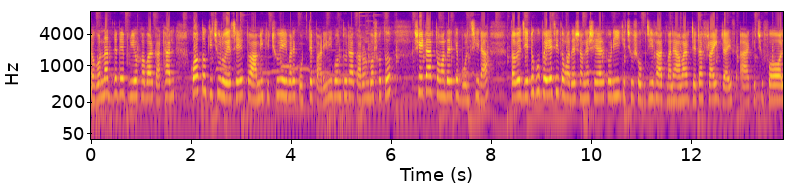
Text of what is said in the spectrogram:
জগন্নাথ দেবের প্রিয় খাবার, কাঁঠাল, কত কিছু রয়েছে। তো আমি কিছুই এইবারে করতে পারিনি বন্ধুরা, কারণবশত সেটা আর তোমাদেরকে বলছি না। তবে যেটুকু পেরেছি তোমাদের সঙ্গে শেয়ার করি। কিছু সবজি ভাত মানে আমার যেটা ফ্রাইড রাইস আর কিছু ফল,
